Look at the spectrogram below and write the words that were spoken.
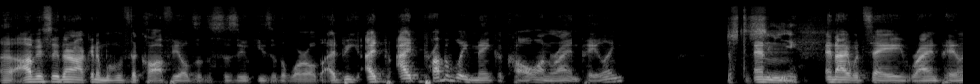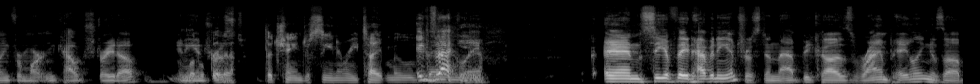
uh, obviously they're not going to move the Caulfields of the Suzuki's of the world. I'd be I'd I'd probably make a call on Ryan Poehling. Just to and see and I would say Ryan Poehling for Martin Kaut straight up. Any little bit of interest? the change of scenery type move. thing, Exactly. yeah. And see if they'd have any interest in that because Ryan Poehling is a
